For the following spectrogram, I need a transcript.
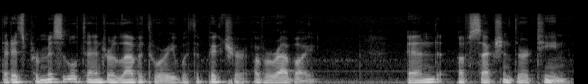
that it's permissible to enter a lavatory with a picture of a rabbi. End of section 13.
